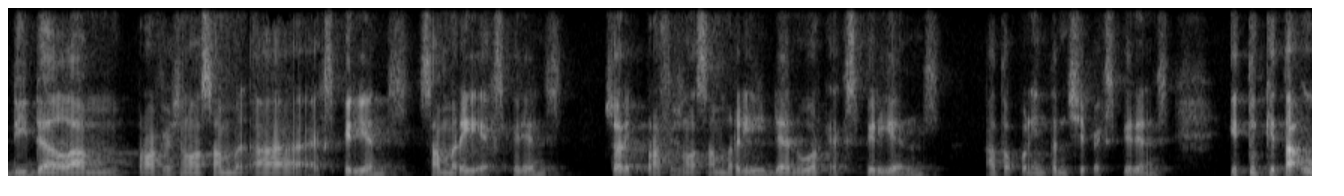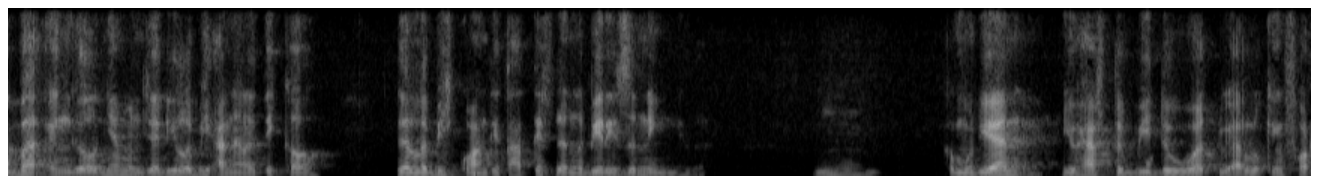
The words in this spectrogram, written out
di dalam professional sum, uh, experience, summary experience, sorry, professional summary dan work experience ataupun internship experience, itu kita ubah angle-nya menjadi lebih analytical dan lebih kuantitatif dan lebih reasoning gitu. Hmm. Kemudian you have to be the word we are looking for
